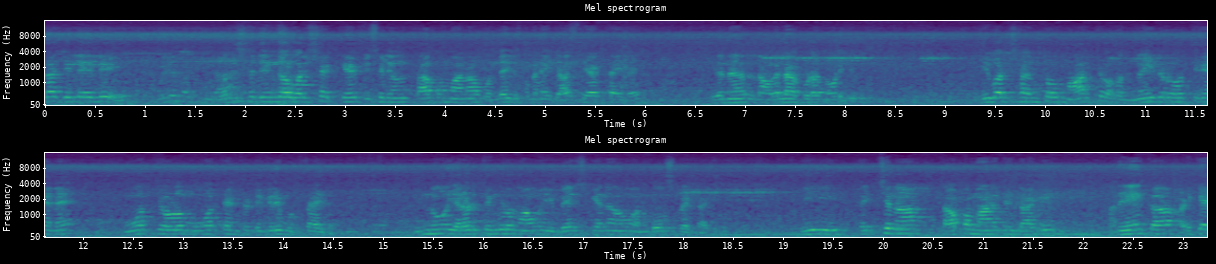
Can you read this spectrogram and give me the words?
ಶಿವಮೊಗ್ಗ ಜಿಲ್ಲೆಯಲ್ಲಿ ವರ್ಷದಿಂದ ವರ್ಷಕ್ಕೆ ಬಿಸಿಲಿನ ತಾಪಮಾನ ಒಂದೇ ಸಮನೆ ಜಾಸ್ತಿ ಆಗ್ತಾ ಇದೆ. ಇದನ್ನ ನಾವೆಲ್ಲ ಕೂಡ ನೋಡಿದ್ದೀವಿ. ಈ ವರ್ಷ ಅಂತೂ ಮಾರ್ಚ್ ಹದಿನೈದರ ಹೊತ್ತಿಗೆನೆ ಮೂವತ್ತೇಳು, ಮೂವತ್ತೆಂಟು ಡಿಗ್ರಿ ಮುಟ್ತಾ ಇದೆ. ಇನ್ನೂ ಎರಡು ತಿಂಗಳು ನಾವು ಈ ಬೇಸಿಗೆನ ನಾವು ಅನುಭವಿಸಬೇಕಾಗಿದೆ. ಈ ಹೆಚ್ಚಿನ ತಾಪಮಾನದಿಂದಾಗಿ ಅನೇಕ ಅಡಿಕೆ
